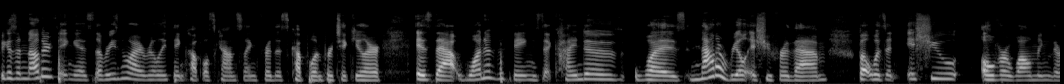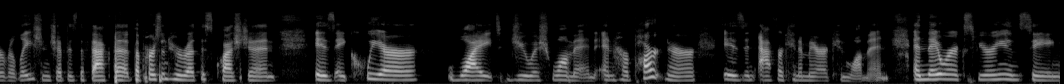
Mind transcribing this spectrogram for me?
Because another thing is the reason why I really think couples counseling for this couple in particular is that one of the things that kind of was not a real issue for them, but was an issue overwhelming their relationship is the fact that the person who wrote this question is a queer white Jewish woman, and her partner is an African American woman. And they were experiencing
